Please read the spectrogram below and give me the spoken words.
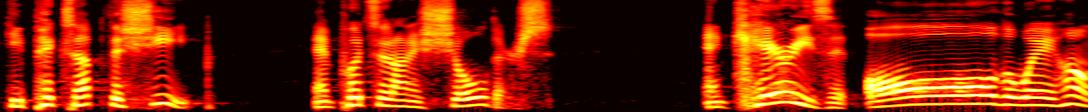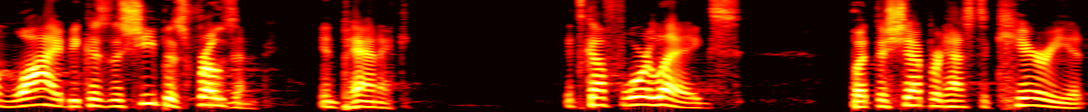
He picks up the sheep and puts it on his shoulders and carries it all the way home. Why? Because the sheep is frozen in panic. It's got four legs, but the shepherd has to carry it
